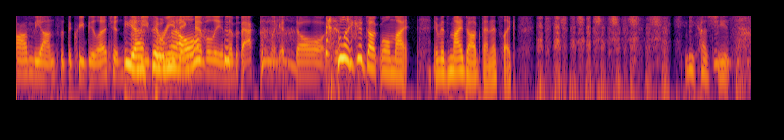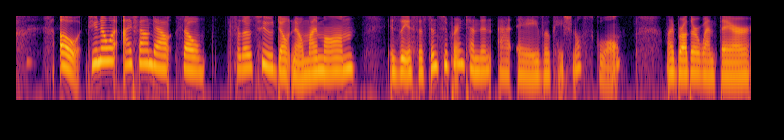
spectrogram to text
ambiance with the creepy legends. Yes, me it breathing will. heavily in the background like a dog. like a dog. Well, my if it's my dog, then it's like because she's. Oh, do you know what I found out? So, for those who don't know, my mom is the assistant superintendent at a vocational school. My brother went there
